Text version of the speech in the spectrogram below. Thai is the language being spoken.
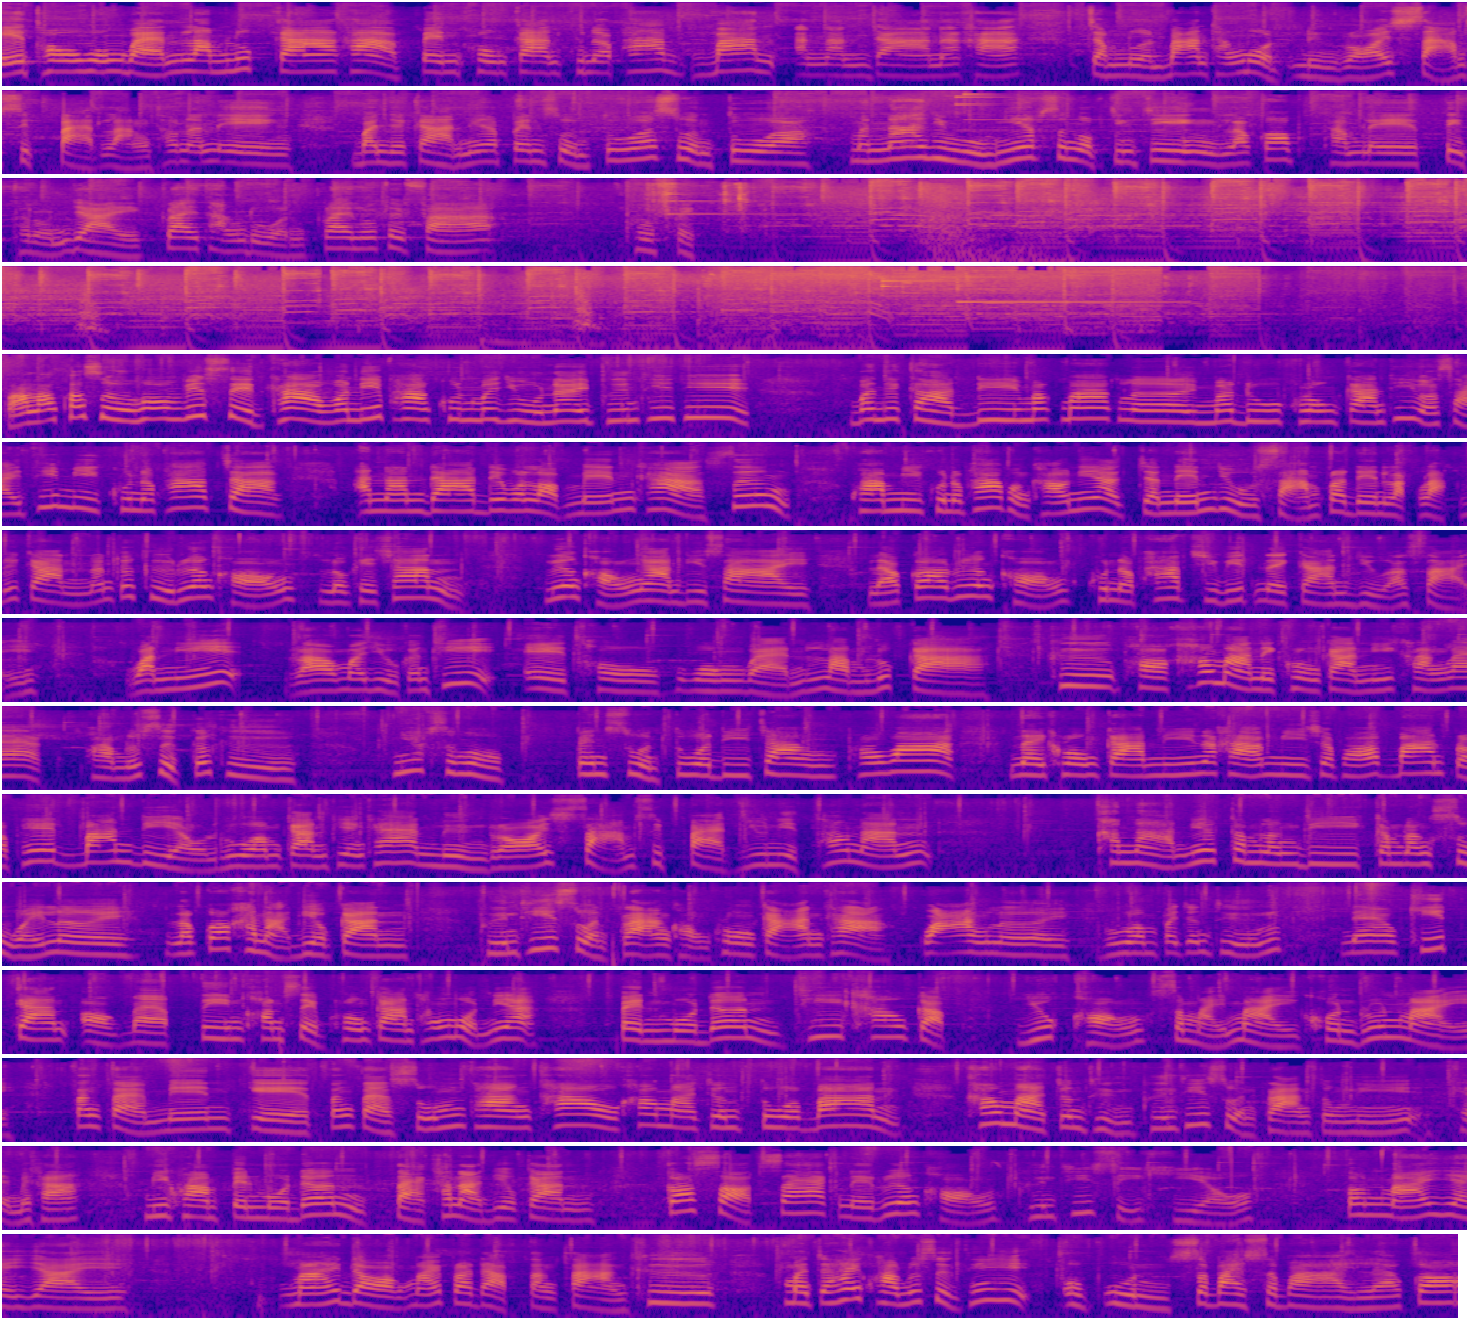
เอโทวงแหวนลำลูกกาค่ะ เป็นโครงการคุณภาพบ้านอนันดานะคะจำนวนบ้านทั้งหมด 138 หลังเท่านั้นเอง บรรยากาศเนี่ยเป็นส่วนตัวส่วนตัวมันน่าอยู่เงียบสงบจริง ๆ แล้วก็ทำเลติดถนนใหญ่ ใกล้ทางด่วน ใกล้รถไฟฟ้า perfect ต้อนรับเข้าสู่ Home Visit ค่ะ วันนี้พาคุณมาอยู่ในพื้นที่ที่บรรยากาศดีมาก ๆ เลย มาดูโครงการที่อยู่อาศัยที่มีคุณภาพจากอนันดา Development ค่ะ ซึ่งความมีคุณภาพของเขาเนี่ยจะเน้นอยู่ 3 ประเด็นหลัก ๆ ด้วยกัน นั่นก็คือเรื่องของ Location เรื่องของงานดีไซน์ แล้วก็เรื่องของคุณภาพชีวิตในการอยู่อาศัย วันนี้เรามาอยู่กันที่เอโทวงแหวนลำลูกกา คือพอเข้ามาในโครงการนี้ครั้งแรก ความรู้สึกก็คือเงียบสงบเป็นส่วนตัวดีจัง เพราะว่าในโครงการนี้นะคะ มีเฉพาะบ้านประเภทบ้านเดี่ยว รวมกันเพียงแค่ 138 ยูนิตเท่านั้น ขนาดเนี่ยกำลังดีกำลังสวยเลย แล้วก็ขนาดเดียวกันพื้นที่ส่วนกลางของโครงการค่ะ กว้างเลย รวมไปจนถึงแนวคิดการออกแบบธีมคอนเซปต์โครงการทั้งหมดเนี่ยเป็นโมเดิร์นที่เข้ากับ ยุคของสมัยใหม่ คนรุ่นใหม่ ตั้งแต่เมนเกต ตั้งแต่ซุ้มทางเข้าเข้ามาจนตัวบ้าน เข้ามาจนถึงพื้นที่ส่วนกลางตรงนี้เห็นไหมคะ มีความเป็นโมเดิร์นแต่ขนาดเดียวกัน ก็สอดแทรกในเรื่องของพื้นที่สีเขียว ต้นไม้ใหญ่ ๆ ไม้ดอกไม้ประดับต่างๆ คือมันจะให้ความรู้สึกที่อบอุ่นสบายๆแล้วก็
